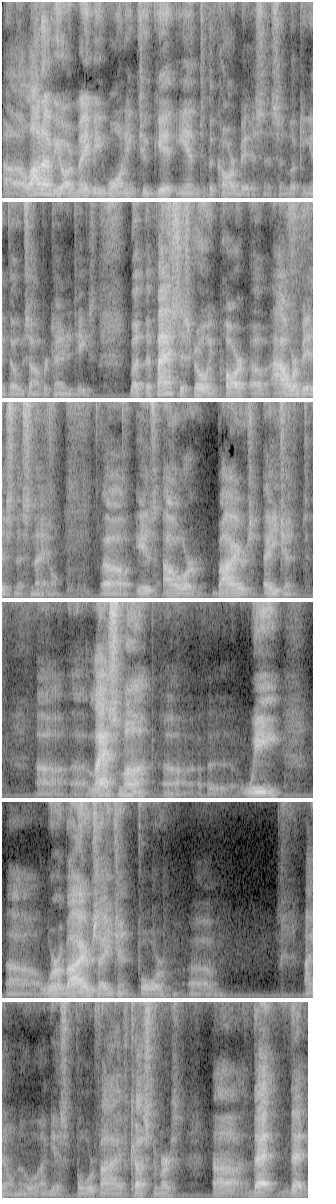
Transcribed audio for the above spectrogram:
Uh, a lot of you are maybe wanting to get into the car business and looking at those opportunities. But the fastest growing part of our business now uh, is our buyer's agent. Uh, uh last month, uh, we were a buyer's agent for, um, I don't know, I guess four or five customers. Uh, that that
